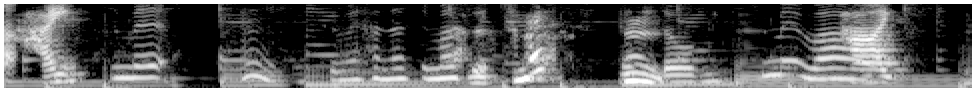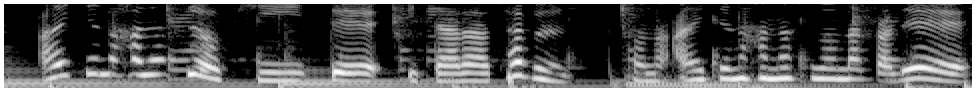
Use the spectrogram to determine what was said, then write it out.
は、はい3つ目、うん、3つ目話します。三つ目？うん。えっと、3つ目は、はい。相手の話を聞いていたら多分その相手の話の中で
